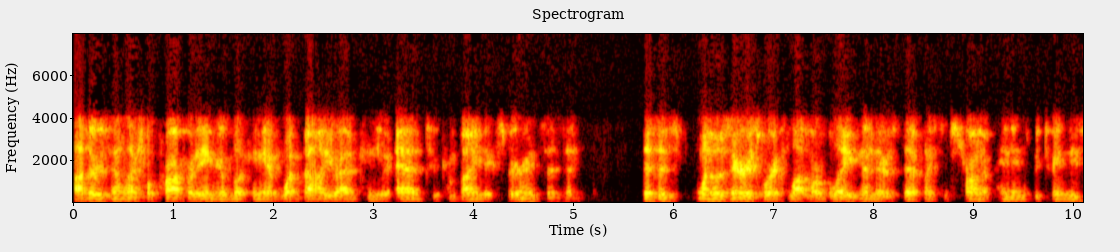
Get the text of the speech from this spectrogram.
others' intellectual property, and you're looking at what value add can you add to combined experiences. And this is one of those areas where it's a lot more blatant, and there's definitely some strong opinions between these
